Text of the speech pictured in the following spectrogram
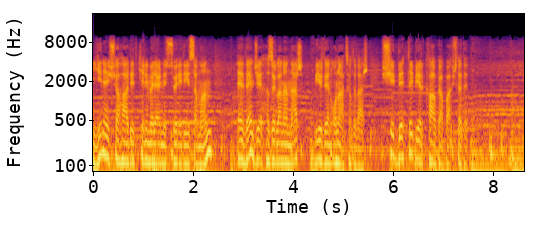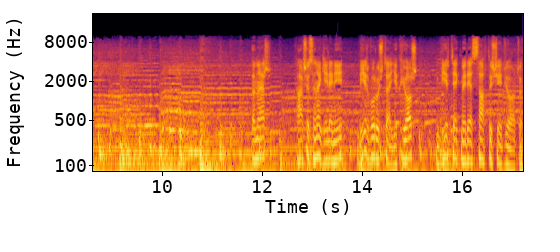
yine şehadet kelimelerini söylediği zaman evvelce hazırlananlar birden ona atıldılar. Şiddetli bir kavga başladı. Ömer karşısına geleni bir vuruşta yıkıyor, bir tekmede saf dışı ediyordu.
